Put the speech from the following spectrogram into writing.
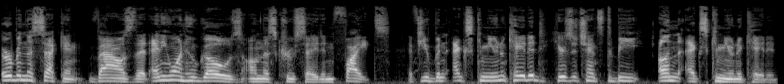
Urban II vows that anyone who goes on this crusade and fights, if you've been excommunicated, here's a chance to be unexcommunicated.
